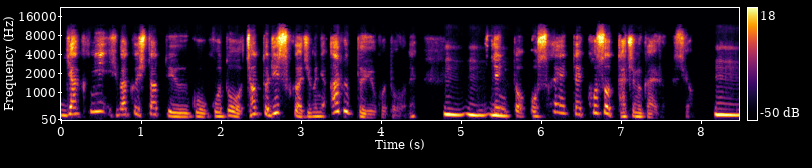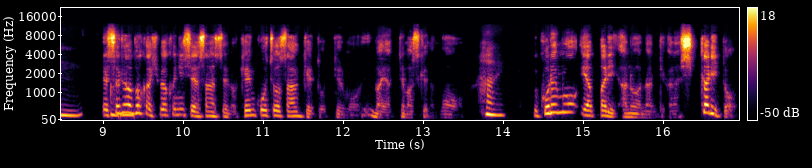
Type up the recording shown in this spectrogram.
逆に被爆したっていうこうことを、ちゃんとリスクが自分にあるということをね、うんうんきちんと抑えてこそ立ち向かえるんですよ。うん。でそれは僕は被爆2世3世の健康調査アンケートっていうのも今やってますけども、はい。これもやっぱり、あの、なんていうかな、しっかりと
